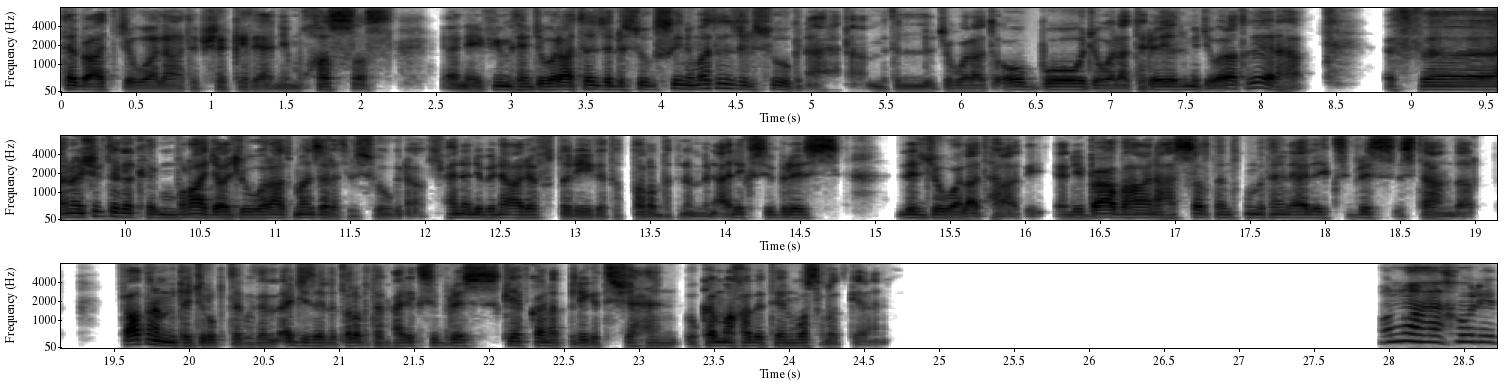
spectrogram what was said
تبعت جوالات بشكل يعني مخصص. يعني في مثلا جوالات تنزل للسوق الصيني وما تنزل سوقنا إحنا مثل جوالات أوبو جوالات ريلمي جوالات غيرها. فأنا شفت أكثر من مراجعه الجوالات ما نزلت لسوقنا. فإحنا نبي نعرف طريقة الطلب مثلا من AliExpress للجوالات هذه. يعني بعضها أنا حصلت أن تكون مثلا AliExpress standard فأعطنا من تجربتك مثلا الأجهزة اللي طلبتها من AliExpress كيف كانت طريقة الشحن؟ وكم اخذت لين وصلت يعني والله يا أخوي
